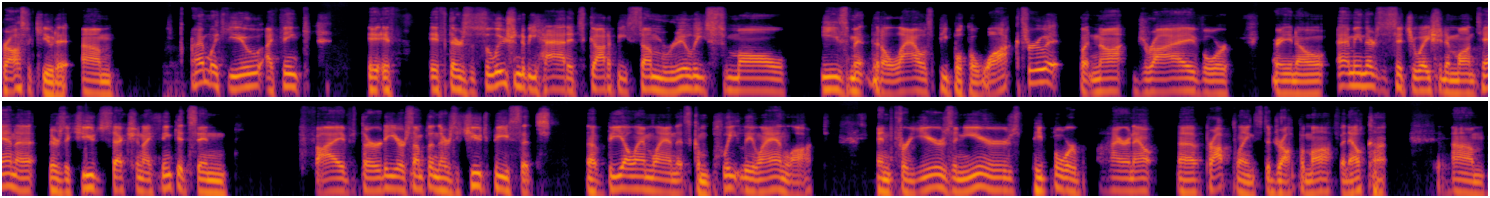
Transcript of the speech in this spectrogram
prosecute it. Um, I'm with you. I think if if there's a solution to be had, it's got to be some really small easement that allows people to walk through it but not drive or or you know i mean there's a situation in montana there's a huge section i think it's in 530 or something there's a huge piece that's of blm land that's completely landlocked. And for years and years people were hiring out uh, prop planes to drop them off an elk hunt. Um,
